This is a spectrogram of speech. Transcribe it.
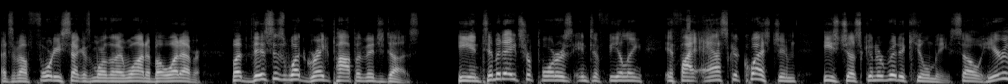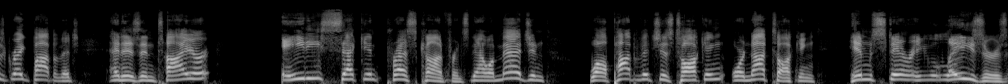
that's about 40 seconds more than I wanted, but whatever. But this is what Gregg Popovich does. He intimidates reporters into feeling if I ask a question, he's just going to ridicule me. So here is Gregg Popovich and his entire 80 second press conference. Now imagine while Popovich is talking or not talking, him staring lasers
